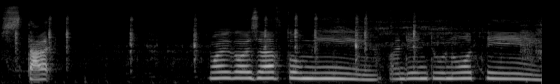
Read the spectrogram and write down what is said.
Stop it! Why you guys after me? I didn't do nothing.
